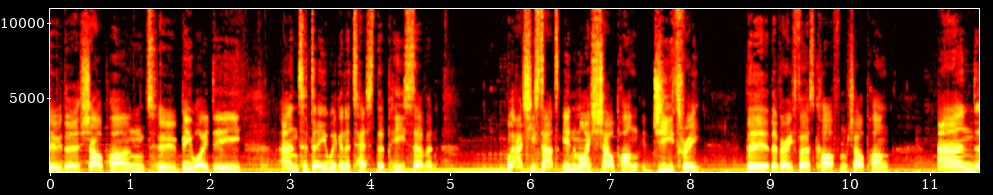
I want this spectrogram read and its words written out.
to the Xpeng to BYD and today we're going to test the P7. We're actually sat in my Xpeng G3, the, the very first car from Xpeng and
